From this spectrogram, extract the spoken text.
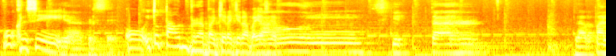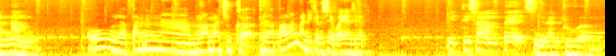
Oh, Gresik. Iya, Gresik. Oh, itu tahun berapa kira-kira Pak Yasir? Tahun sekitar 86. Oh, 86. Lama juga. Berapa lama di Gresik Pak Yasir? Itu sampai 92. Mbak.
